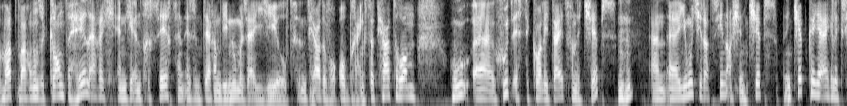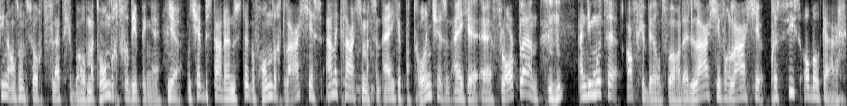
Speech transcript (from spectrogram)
wat, waar onze klanten heel erg in geïnteresseerd zijn, is een term die noemen zij yield. En het gaat over opbrengst. Het gaat erom hoe eh, goed is de kwaliteit van de chips. Mhm. En eh, je moet je dat zien als je een chips. Een chip kun je eigenlijk zien als een soort flatgebouw met 100 verdiepingen. Een chip bestaat uit een stuk of 100 laagjes. Elk laagje met zijn eigen patroontje, zijn eigen eh, floorplan. En die moeten afgebeeld worden, laagje voor laagje, precies op elkaar.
